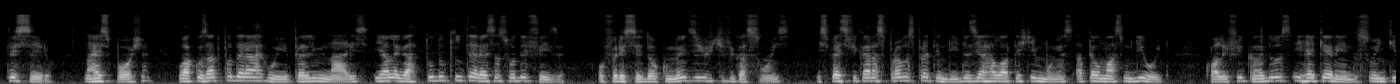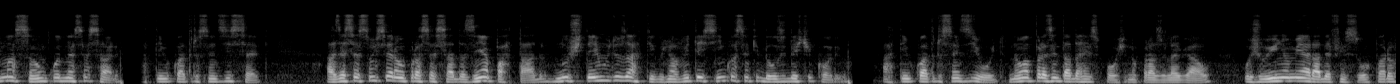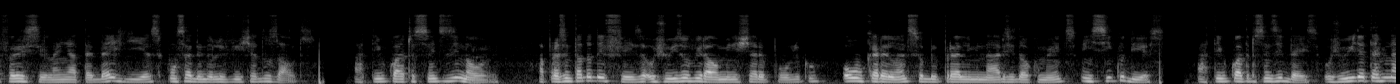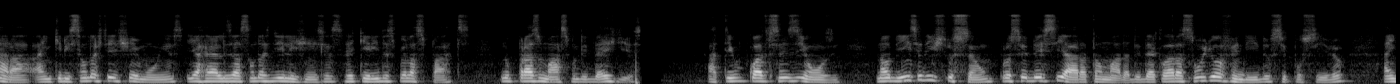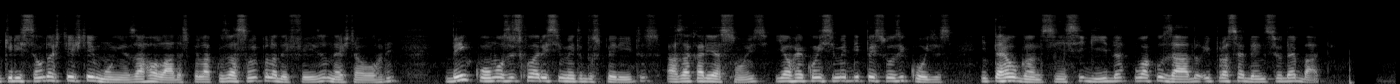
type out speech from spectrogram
Terceiro, na resposta, o acusado poderá arguir preliminares e alegar tudo o que interessa à sua defesa, oferecer documentos e justificações, especificar as provas pretendidas e arrolar testemunhas até o máximo de oito, qualificando-as e requerendo sua intimação quando necessário. Artigo 407. As exceções serão processadas em apartado, nos termos dos artigos 95 a 112 deste Código. Artigo 408. Não apresentada a resposta no prazo legal, o juiz nomeará defensor para oferecê-la em até 10 dias, concedendo-lhe vista dos autos. Artigo 409. Apresentada a defesa, o juiz ouvirá o Ministério Público ou o querelante sobre preliminares e documentos em cinco dias. Artigo 410. O juiz determinará a inquirição das testemunhas e a realização das diligências requeridas pelas partes no prazo máximo de 10 dias. Artigo 411. Na audiência de instrução, proceder-se-á à tomada de declarações do ofendido, se possível, a inquirição das testemunhas arroladas pela acusação e pela defesa, nesta ordem, bem como aos esclarecimentos dos peritos, às acariações e ao reconhecimento de pessoas e coisas, interrogando-se em seguida o acusado e procedendo-se o debate.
